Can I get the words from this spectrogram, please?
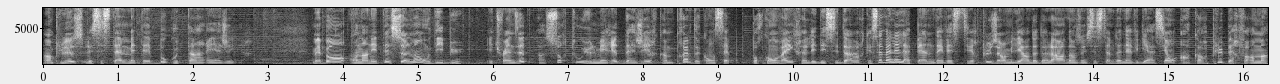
En plus, le système mettait beaucoup de temps à réagir. Mais bon, on en était seulement au début et Transit a surtout eu le mérite d'agir comme preuve de concept pour convaincre les décideurs que ça valait la peine d'investir plusieurs milliards de dollars dans un système de navigation encore plus performant,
